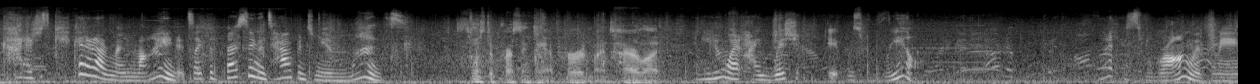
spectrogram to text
God, I just can't get it out of my mind. It's like the best thing that's happened to me in months. It's the most depressing thing I've heard in my entire life. And you know what? I wish it was real. What is wrong with me?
